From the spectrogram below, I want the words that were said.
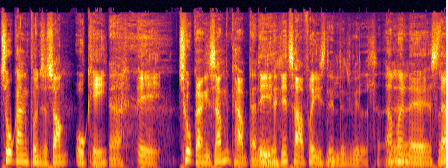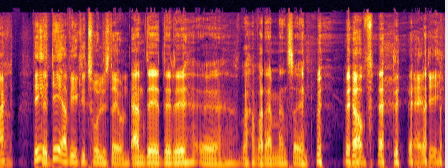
to gange på en sæson, okay. Ja. Øh, to gange i samme kamp, ja, det, det, det tager prisen. Det er lidt vildt. Jamen, øh, stærkt. Det, det, det er virkelig tryllestaven. Jamen, det, det er det, øh, hvordan man så med at opfatte det. ja, det,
